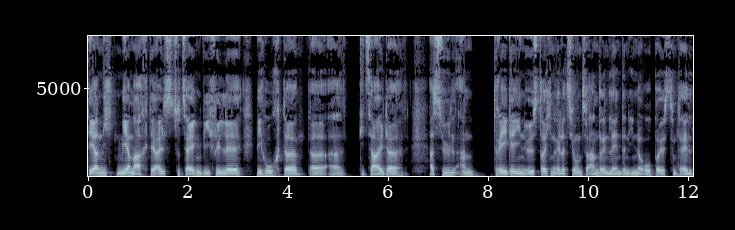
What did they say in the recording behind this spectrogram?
der nicht mehr machte, als zu zeigen, wie viele, wie hoch der, der, äh, die Zahl der Asylan Träge in Österreich in Relation zu anderen Ländern in Europa ist, zum Teil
